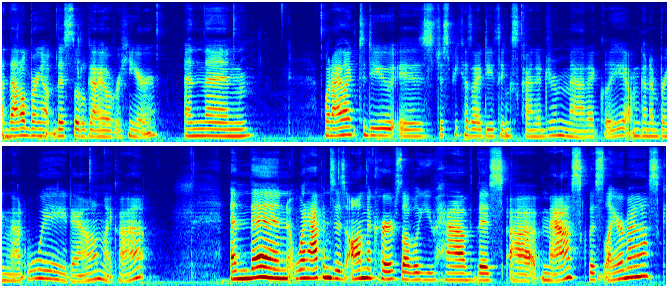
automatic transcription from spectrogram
And that'll bring up this little guy over here. And then what I like to do is just because I do things kind of dramatically, I'm going to bring that way down like that. And then what happens is on the curves level, you have this uh, mask, this layer mask.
